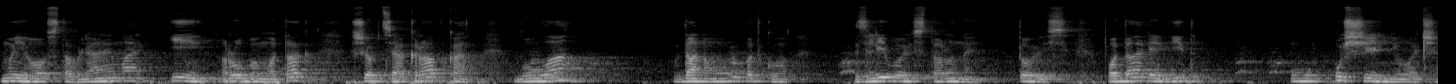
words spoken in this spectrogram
Ми його вставляємо і робимо так, щоб ця крапка була в даному випадку з лівої сторони, тобто подалі від ущільнювача.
